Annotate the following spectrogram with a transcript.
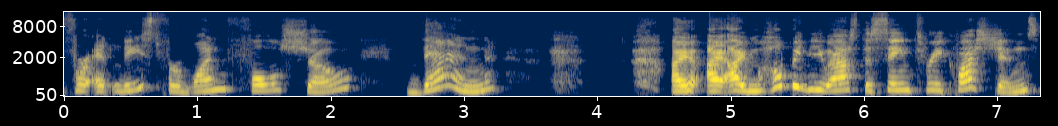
for at least for one full show, then I, I am hoping you ask the same three questions.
